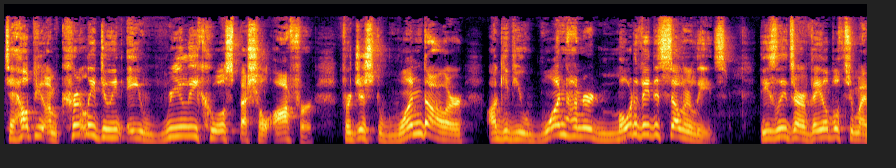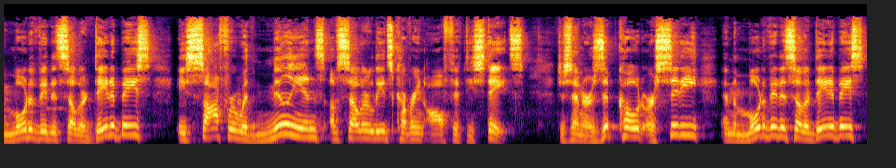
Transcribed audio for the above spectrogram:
To help you, I'm currently doing a really cool special offer. For just $1, I'll give you 100 motivated seller leads. These leads are available through my Motivated Seller Database, a software with millions of seller leads covering all 50 states. Just enter a zip code or city and the Motivated Seller Database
